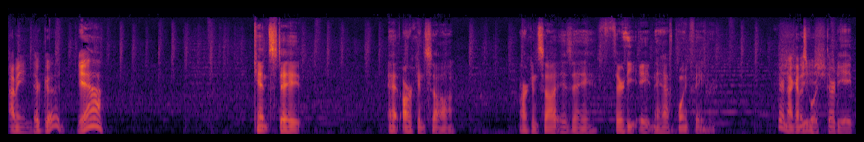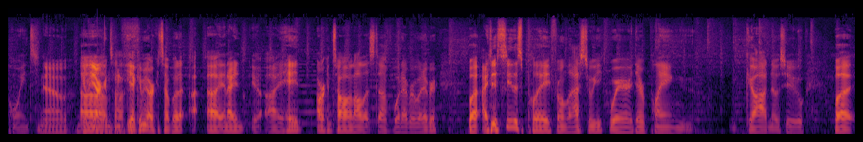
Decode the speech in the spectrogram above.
I mean, they're good. Yeah. Kent State at Arkansas. Arkansas is a 38 and a half point favorite. They're not going to score 38 points. No. Give me Um, Arkansas. Yeah, give me Arkansas. But uh, and I I hate Arkansas and all that stuff. Whatever, whatever. But I did see this play from last week where they're playing, God knows who, but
